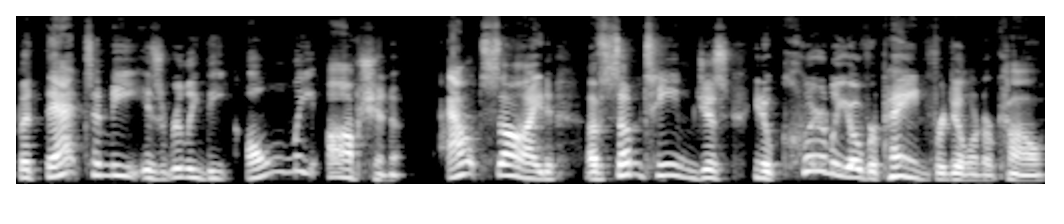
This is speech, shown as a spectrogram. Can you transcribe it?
But that to me is really the only option outside of some team just, you know, clearly overpaying for Dillon or Kyle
